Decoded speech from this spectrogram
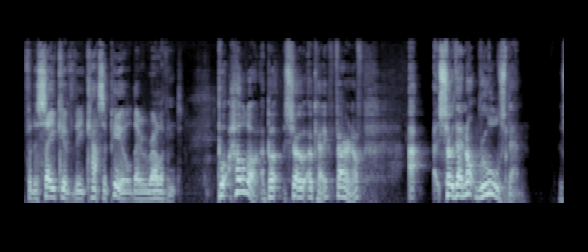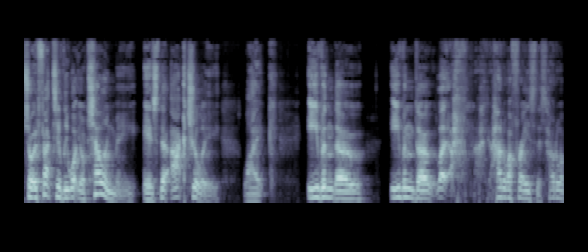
for the sake of the CAS appeal, they're irrelevant. But hold on, but so okay, fair enough. Uh, so they're not rules then. So effectively, what you're telling me is that actually, like, even though, even though, like, how do I phrase this? How do I?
